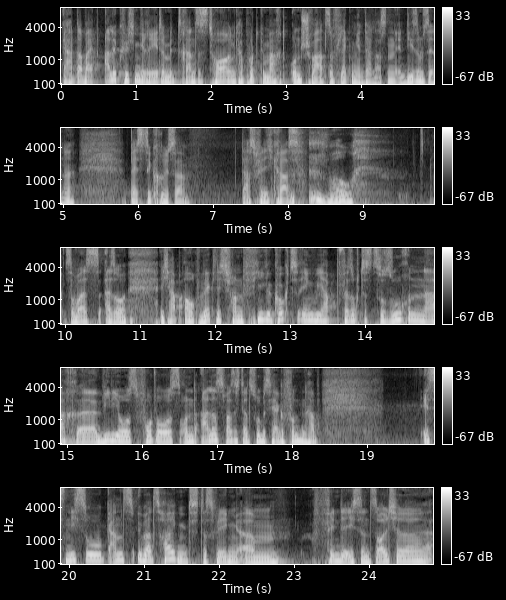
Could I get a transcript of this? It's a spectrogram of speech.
Er hat dabei alle Küchengeräte mit Transistoren kaputt gemacht und schwarze Flecken hinterlassen. In diesem Sinne, beste Grüße. Das finde ich krass. Wow. Sowas, also ich habe auch wirklich schon viel geguckt, irgendwie habe versucht es zu suchen nach äh, Videos, Fotos und alles, was ich dazu bisher gefunden habe, ist nicht so ganz überzeugend. Deswegen ähm, finde ich, sind solche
